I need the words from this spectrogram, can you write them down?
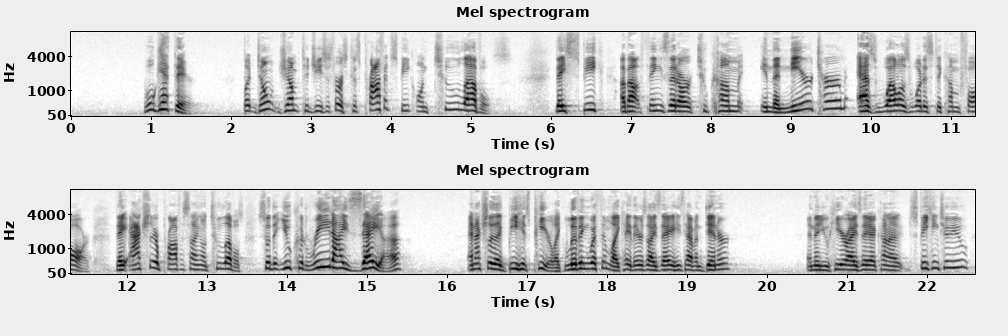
We'll get there. But don't jump to Jesus first because prophets speak on two levels. They speak about things that are to come in the near term as well as what is to come far. They actually are prophesying on two levels so that you could read Isaiah and actually like be his peer, like living with him, like, hey, there's Isaiah, he's having dinner. And then you hear Isaiah kind of speaking to you,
